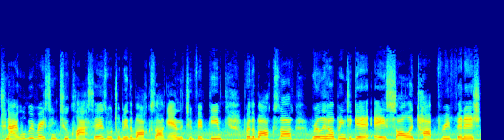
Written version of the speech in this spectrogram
Tonight we'll be racing two classes which will be the box stock and the 250 for the box stock really hoping to get a solid top three finish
